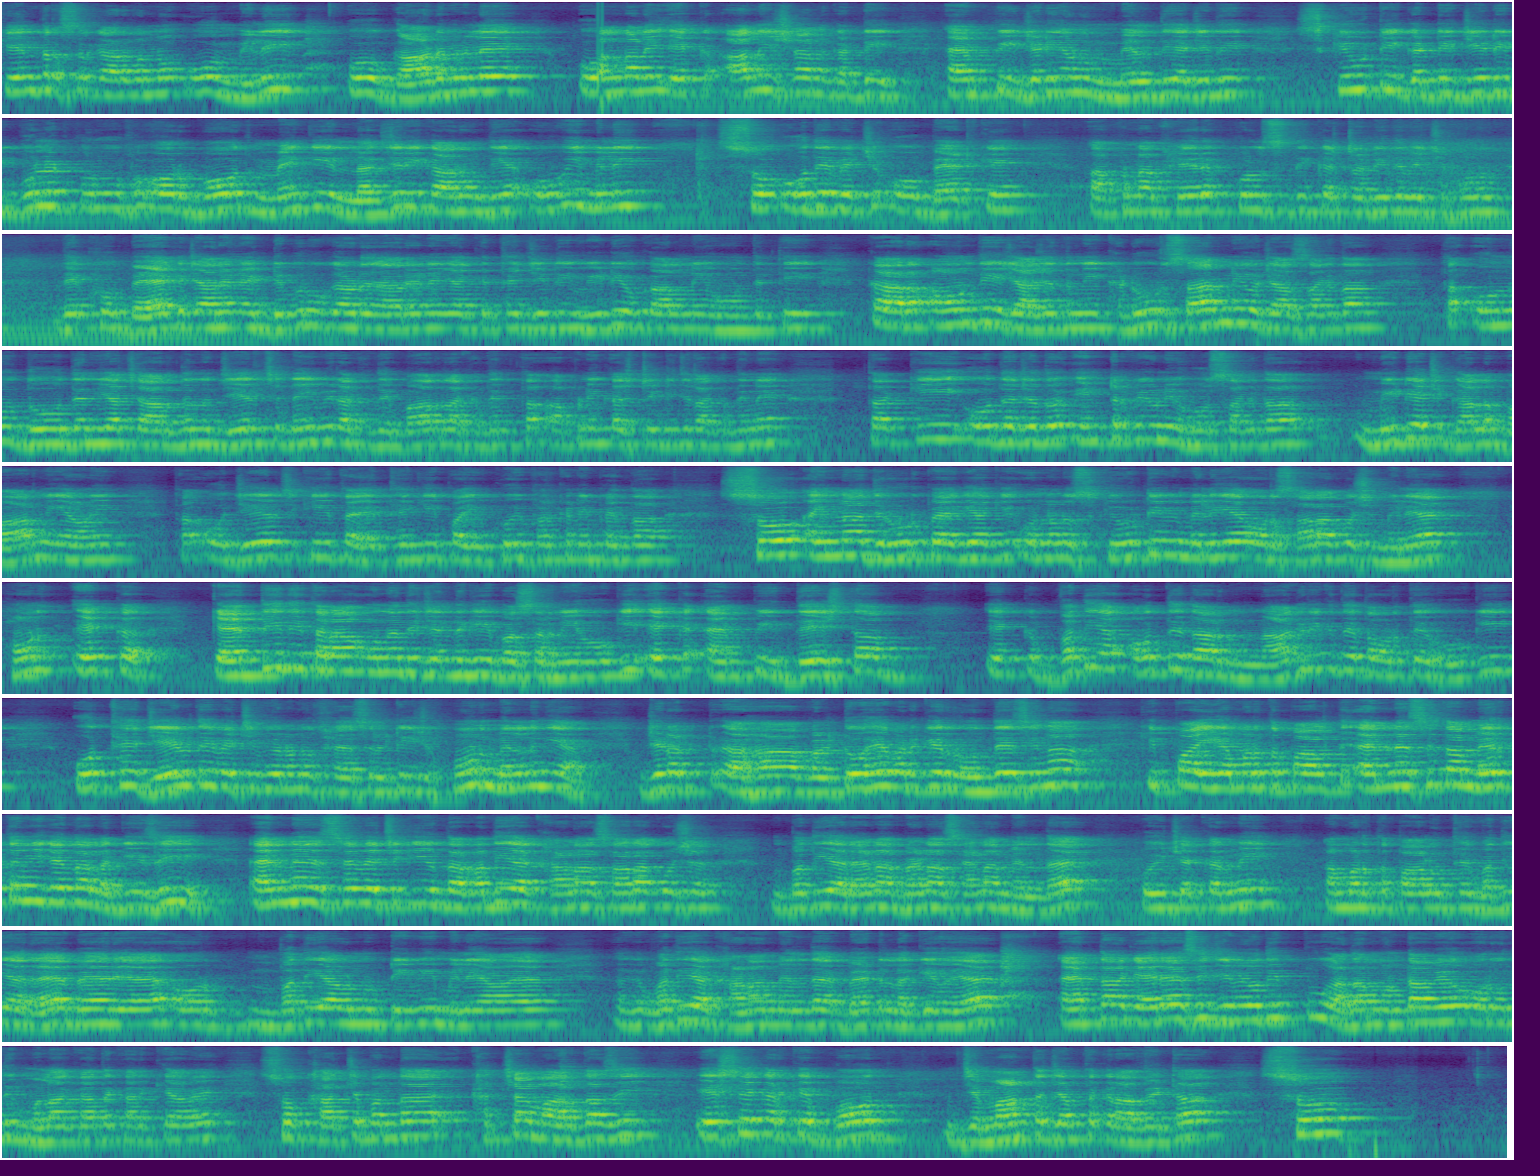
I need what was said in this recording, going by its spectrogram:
ਕੇਂਦਰ ਸਰਕਾਰ ਵੱਲੋਂ ਉਹ ਮਿਲੀ, ਉਹ ਗਾਰਡ ਮਿਲੇ ਉਹਨਾਂ ਲਈ ਇੱਕ ਆਲੀਸ਼ਾਨ ਗੱਡੀ ਐਮਪੀ ਜਿਹੜੀ ਉਹਨੂੰ ਮਿਲਦੀ ਹੈ ਜਿਹਦੀ ਸਿਕਿਉਰਿਟੀ ਗੱਡੀ ਜਿਹੜੀ ਬੁਲਟ ਪ੍ਰੂਫ ਔਰ ਬਹੁਤ ਮਹਿੰਗੀ ਲਗਜ਼ਰੀ ਕਾਰ ਹੁੰਦੀ ਹੈ, ਉਹ ਵੀ ਮਿਲੀ। ਸੋ ਉਹਦੇ ਵਿੱਚ ਉਹ ਬੈਠ ਕੇ ਆਪਣਾ ਫਿਰ ਪੁਲਿਸ ਦੀ ਕਸਟਡੀ ਦੇ ਵਿੱਚ ਹੁਣ ਦੇਖੋ ਬੈਗ ਜਾ ਰਹੇ ਨੇ, ਡਿਬਰੂਗੜ੍ਹ ਜਾ ਰਹੇ ਨੇ ਜਾਂ ਕਿੱਥੇ ਜਿਹਦੀ ਵੀਡੀਓ ਕਾਲ ਨਹੀਂ ਹੋਣ ਦਿੱਤੀ, ਘਰ ਆਉਣ ਦੀ ਇਜਾਜ਼ਤ ਨਹੀਂ, ਖਡੂਰ ਸਾਹਿਬ ਨਹੀਂ ਉਹ ਜਾ ਸਕਦਾ, ਤਾਂ ਉਹਨੂੰ 2 ਦਿਨ ਜਾਂ 4 ਦਿਨ ਜੇਲ੍ਹ 'ਚ ਨਹੀਂ ਵੀ ਰੱਖਦੇ, ਬਾਹਰ ਰੱਖਦੇ ਤਾਂ ਆਪਣੀ ਕਸਟਡੀ 'ਚ ਰੱਖਦੇ ਨੇ, ਤਾਂ ਕਿ ਉਹਦਾ ਜਦੋਂ ਇੰਟਰਵਿਊ ਨਹੀਂ ਹੋ ਸਕਦਾ ਮੀਡੀਆ 'ਚ ਗੱਲ ਬਾਹਰ ਨਹੀਂ ਆਉਣੀ, ਤਾਂ ਉਹ ਜੇਲ੍ਹ 'ਚ ਕੀ, ਤਾਂ ਇੱਥੇ ਕੀ ਭਾਈ, ਕੋਈ ਫ਼ਰਕ ਨਹੀਂ ਪੈਂਦਾ। ਸੋ ਇੰਨਾ ਜ਼ਰੂਰ ਪੈ ਗਿਆ ਕਿ ਉਹਨਾਂ ਨੂੰ ਸਿਕਿਉਰਿਟੀ ਵੀ ਮਿਲੀ ਹੈ ਔਰ ਸਾਰਾ ਕੁਝ ਮਿਲਿਆ ਹੁਣ ਇੱਕ ਕੈਦੀ ਦੀ ਤਰ੍ਹਾਂ ਉਹਨਾਂ ਦੀ ਜ਼ਿੰਦਗੀ ਬਸਰ ਨਹੀਂ ਹੋਊਗੀ, ਇੱਕ ਐਮਪੀ ਦੇਸ਼ ਦਾ ਇੱਕ ਵਧੀਆ ਅਹੁਦੇਦਾਰ ਨਾਗਰਿਕ ਦੇ ਤੌਰ ਤੇ ਹੋਊਗੀ ਉੱਥੇ ਜੇਲ੍ਹ ਦੇ ਵਿੱਚ ਵੀ ਉਹਨਾਂ ਨੂੰ ਫੈਸਿਲਿਟੀਜ਼ ਹੁਣ ਮਿਲਣਗੀਆਂ। ਜਿਹੜਾ ਆਹ ਵਲਟੋਹੇ ਵਰਗੇ ਰੋਂਦੇ ਸੀ ਨਾ ਕਿ ਭਾਈ ਅਮਰਤਪਾਲ ਤੇ ਐਨਐਸਏ ਤਾਂ ਮੇਰੇ ਤੇ ਵੀ ਕਹਿੰਦਾ ਲੱਗੀ ਸੀ। ਐਨਐਸਏ ਵਿੱਚ ਕੀ ਹੁੰਦਾ, ਵਧੀਆ ਖਾਣਾ, ਸਾਰਾ ਕੁਝ ਵਧੀਆ ਰਹਿਣਾ, ਬਹਿਣਾ, ਸਹਿਣਾ ਮਿਲਦਾ ਹੈ, ਕੋਈ ਚੱਕਰ ਨਹੀਂ। ਅਮਰਤਪਾਲ ਉੱਥੇ ਵਧੀਆ ਰਹਿ ਬਹਿ ਰਿਹਾ ਔਰ ਵਧੀਆ ਉਹਨੂੰ ਟੀਵੀ ਮਿਲਿਆ ਹੋਇਆ ਹੈ, ਵਧੀਆ ਖਾਣਾ ਮਿਲਦਾ ਹੈ ਬੈੱਡ ਲੱਗੇ ਹੋਇਆ ਹੈ। ਐਦਾਂ ਕਹਿ ਰਿਹਾ ਸੀ ਜਿਵੇਂ ਉਹਦੀ ਭੂਆ ਦਾ ਮੁੰਡਾ ਹੋਵੇ ਔਰ ਉਹਦੀ ਮੁਲਾਕਾਤ ਕਰਕੇ ਆਵੇ। ਸੋ ਖੱਚ ਬੰਦਾ ਖੱਚਾ ਮਾਰਦਾ ਸੀ, ਇਸੇ ਕਰਕੇ ਬਹੁਤ ਜ਼ਮਾਨਤ ਜ਼ਬਤ ਕਰਾ ਬੈਠਾ। ਸੋ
